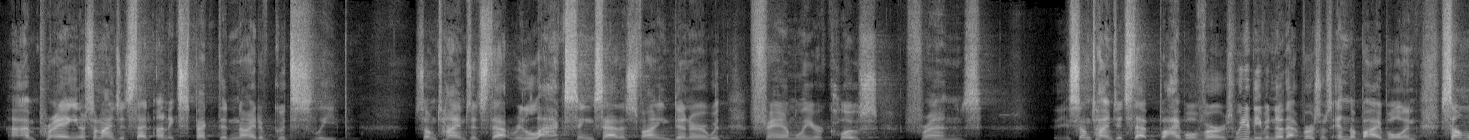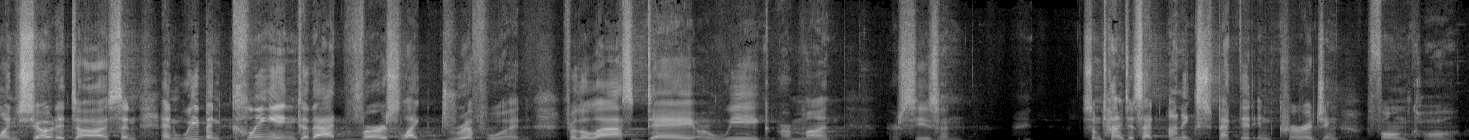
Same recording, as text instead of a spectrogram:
I'm praying, you know, sometimes it's that unexpected night of good sleep. Sometimes it's that relaxing, satisfying dinner with family or close friends. Sometimes it's that Bible verse. We didn't even know that verse was in the Bible, and someone showed it to us, and, and we've been clinging to that verse like driftwood for the last day or week or month or season. Sometimes it's that unexpected, encouraging phone call.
